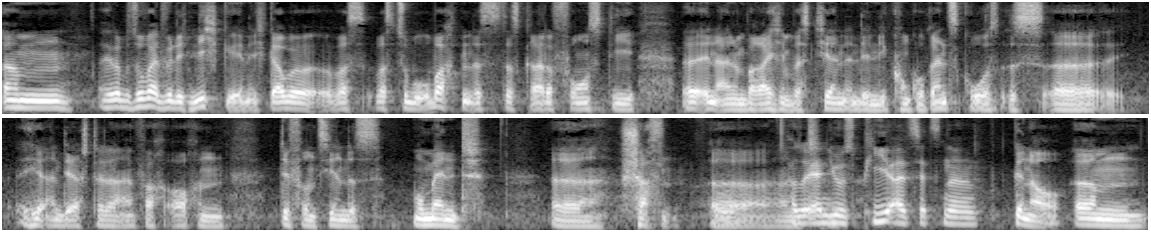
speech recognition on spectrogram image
Ähm, ich glaube, so weit würde ich nicht gehen. Ich glaube, was, was zu beobachten ist, dass gerade Fonds, die äh, in einem Bereich investieren, in dem die Konkurrenz groß ist, äh, hier an der Stelle einfach auch ein differenzierendes Moment äh, schaffen. Äh, Also eher ein USP als jetzt eine. Genau. Ähm,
